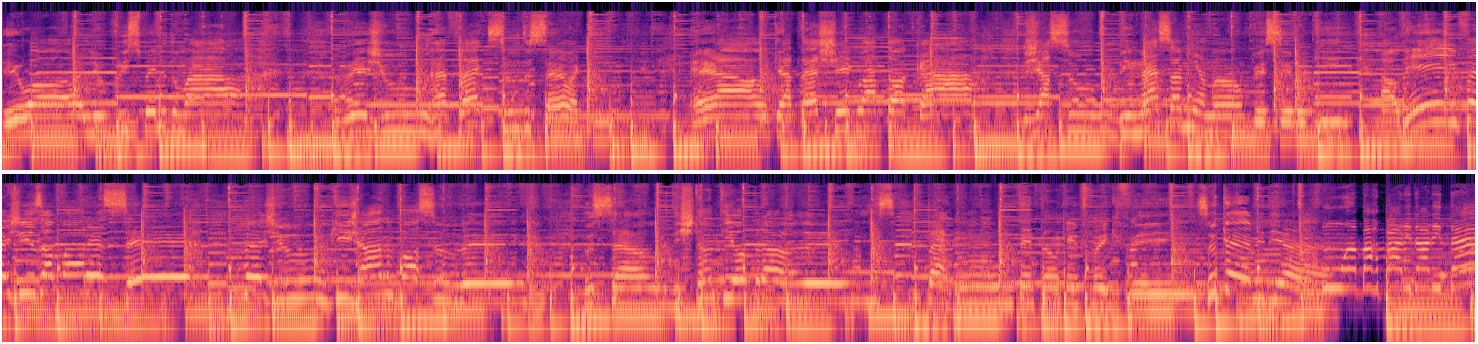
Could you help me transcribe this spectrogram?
Eu olho pro espelho do mar, reflexo do céu aqui. Real que até chego a tocar. Já submesso a minha mão, percebo que alguém fez desaparecer. Vejo que já não posso ver o céu distante outra vez. Pergunta então quem foi que fez. O que, Midian? Uma barbaridade dessa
